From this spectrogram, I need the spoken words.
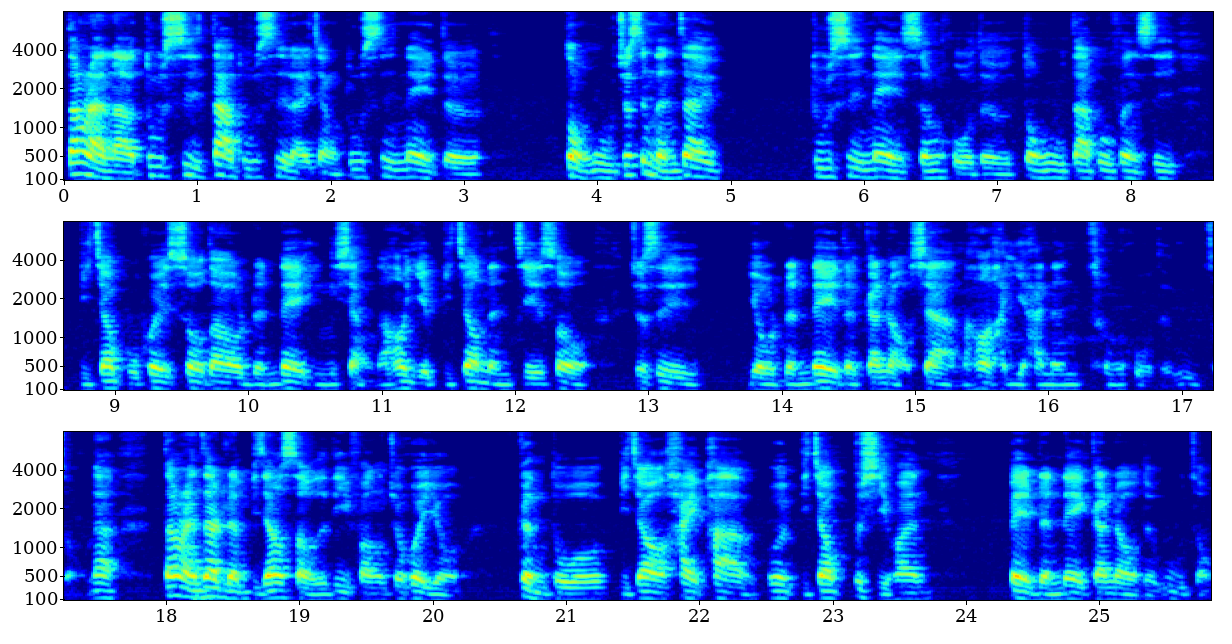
当然啦，都市大都市来讲，都市内的动物，就是能在都市内生活的动物，大部分是比较不会受到人类影响，然后也比较能接受，就是。有人类的干扰下，然后也还能存活的物种。那当然，在人比较少的地方，就会有更多比较害怕或比较不喜欢被人类干扰的物种，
